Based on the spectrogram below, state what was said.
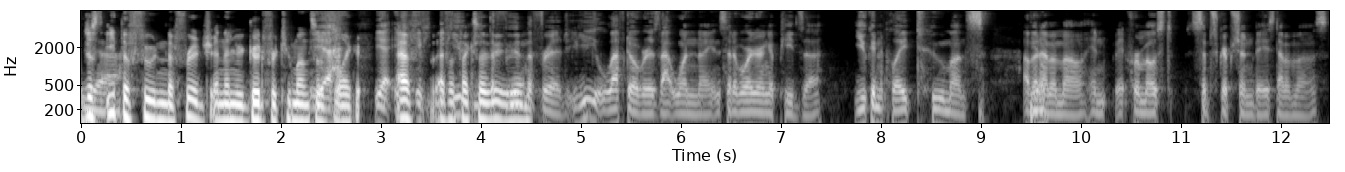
just Yeah. eat the food in the fridge, and then you're good for two months Yeah. of like yeah, if, F- if, if you eat the food yeah. in the fridge, if you eat leftovers that one night instead of ordering a pizza, you can play two months of an MMO in eh, for most subscription based MMOs.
